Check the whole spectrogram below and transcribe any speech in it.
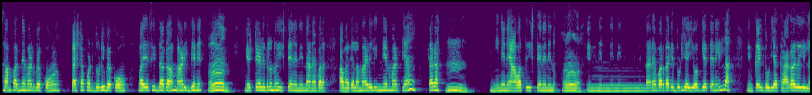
ಸಂಪಾದನೆ ಮಾಡಬೇಕು. ಕಷ್ಟಪಟ್ಟು ದುಡಿಬೇಕು. ವಯಸ್ಸಿದ್ದಾಗ ಮಾಡಿದ್ದೇನೆ. ಹ್ಞೂ ಎಷ್ಟು ಹೇಳಿದ್ರು ಇಷ್ಟೇನೆ ನಿನ್ನ ಹಣೆ ಬರ. ಅವಾಗೆಲ್ಲ ಮಾಡಿಲ್ಲ ಇನ್ನೇನು ಮಾಡ್ತೀಯಾ? ತಗ. ಹ್ಞೂ ನೀನೇನೆ ಆವತ್ತು ಇಷ್ಟೇನೆ ನೀನು? ಹ್ಞೂ ಇನ್ನು ನಿನ್ನ ನಿನ್ನ ಬರ್ದಾಗೆ ದುಡಿಯೋ ಯೋಗ್ಯತೆನೇ ಇಲ್ಲ. ನಿನ್ನ ಕೈಲಿ ದುಡಿಯೋಕ್ಕಾಗೋದೇ ಇಲ್ಲ.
